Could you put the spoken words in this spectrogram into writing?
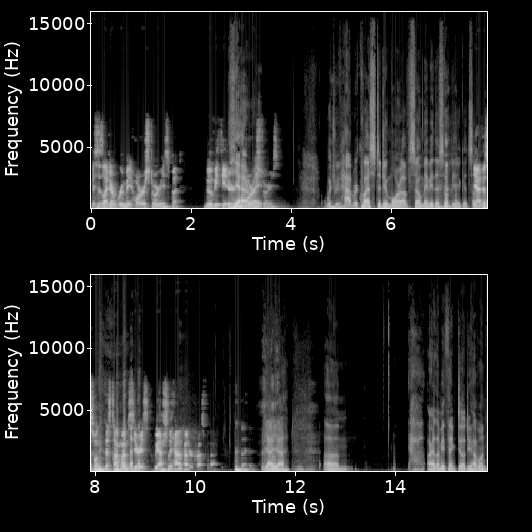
This is like our roommate horror stories, but movie theater Yeah, horror right. stories. Which we've had requests to do more of, so maybe this will be a good. Yeah, this one this time I'm serious. We actually have had requests for that. yeah, yeah. Um, all right, let me think. Dill, do you have one?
